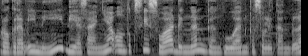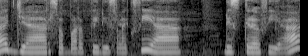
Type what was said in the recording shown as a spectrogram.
Program ini biasanya untuk siswa dengan gangguan kesulitan belajar seperti disleksia, disgrafia,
